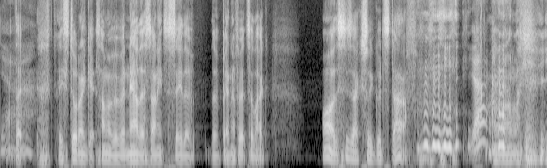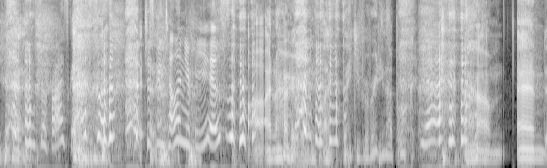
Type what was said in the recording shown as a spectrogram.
Yeah, that- They still don't get some of it, but now they're starting to see the the benefits. Are like, oh, this is actually good stuff. yeah. And I'm like, yeah, Surprise, guys! Just been telling you for years. I I know. like, thank you for reading that book. yeah, Um, and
